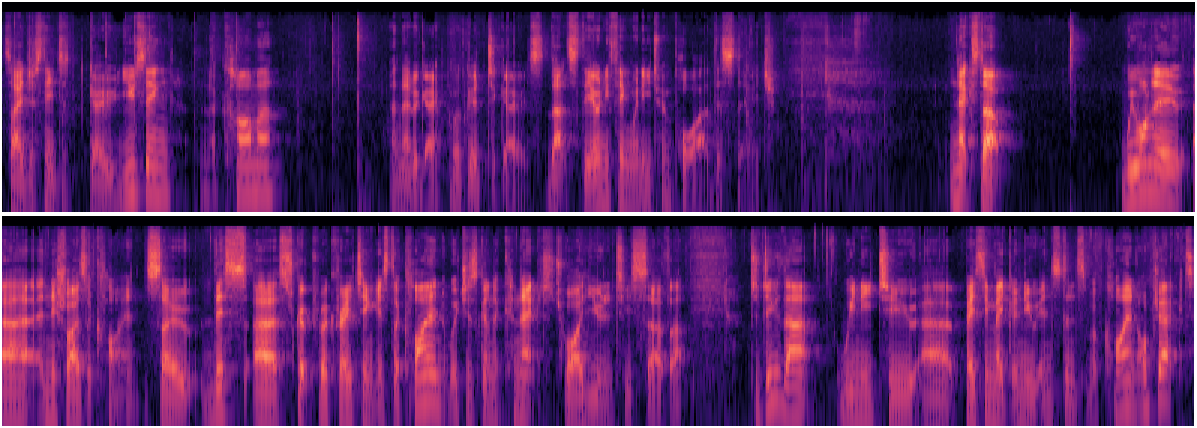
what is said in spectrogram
So I just need to go using Nakama. And there we go. We're good to go. That's the only thing we need to import at this stage. Next up, we want to uh, initialize a client. So this uh, script we're creating is the client, which is going to connect to our Unity server. To do that, we need to uh, basically make a new instance of a client object,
